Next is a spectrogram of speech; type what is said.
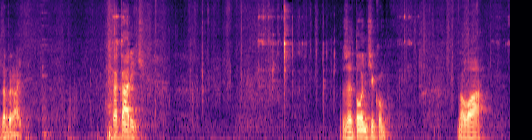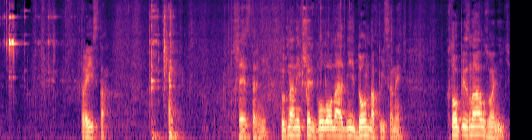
забирайте. Така річ. Жетончиком. Нова. 300. Шестерні. Тут на них щось було на одній Дон написане. Хто впізнав, дзвоніть.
